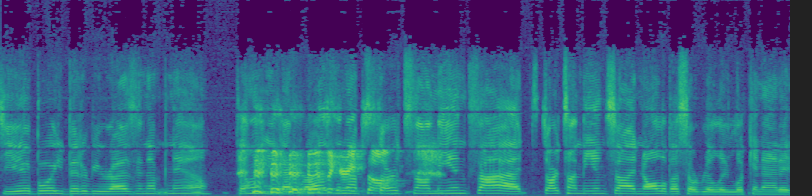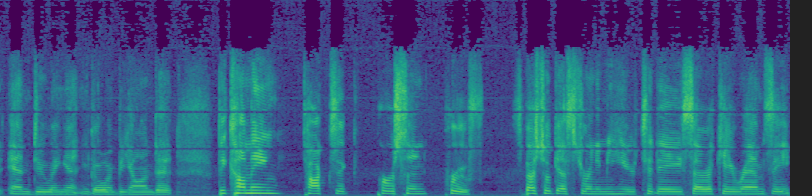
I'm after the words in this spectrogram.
Yeah, boy, you better be rising up now. I'm telling you that rising up song. starts on the inside. Starts on the inside, and all of us are really looking at it and doing it and going beyond it. Becoming toxic person proof. Special guest joining me here today, Sarah K. Ramsey.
